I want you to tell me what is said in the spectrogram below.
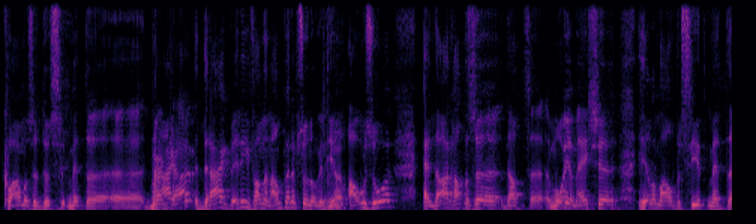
kwamen ze dus met de draag, draagberry van een Antwerp, zo nog een heel ja. oude zo. En daar hadden ze dat mooie meisje helemaal versierd met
